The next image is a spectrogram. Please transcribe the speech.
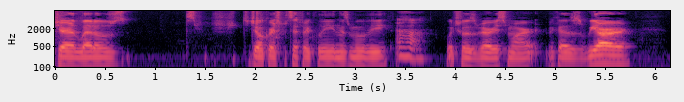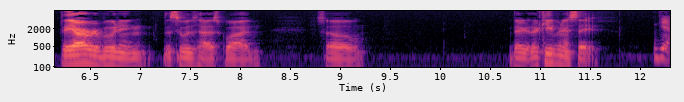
Jared Leto's Joker specifically in this movie, Uh huh. which was very smart because we are they are rebooting the Suicide Squad, so they're they're keeping it safe, Yeah.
